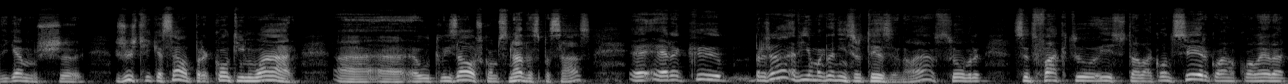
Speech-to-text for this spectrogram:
digamos, justificação para continuar a, a, a utilizá-los como se nada se passasse eh, era que, para já, havia uma grande incerteza, não é? Sobre se de facto isso estava a acontecer, qual, qual era,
